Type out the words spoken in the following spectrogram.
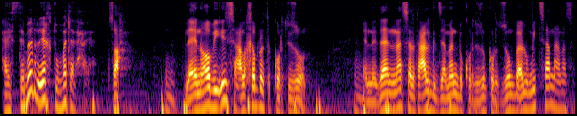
هيستمر ياخده مدى الحياة. صح. لأن هو بيقيس على خبرة الكورتيزون. إن ده الناس اللي اتعالجت زمان بكورتيزون كورتيزون بقى له 100 سنة مثلا.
